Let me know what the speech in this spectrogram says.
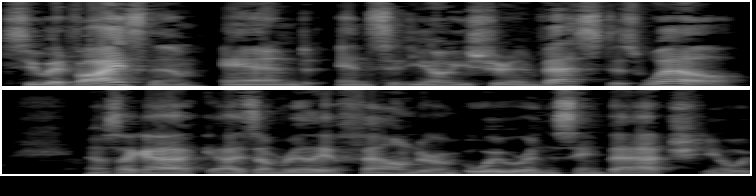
to advise them and and said, you know, you should invest as well. And I was like, ah, guys, I'm really a founder. We were in the same batch. You know, I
